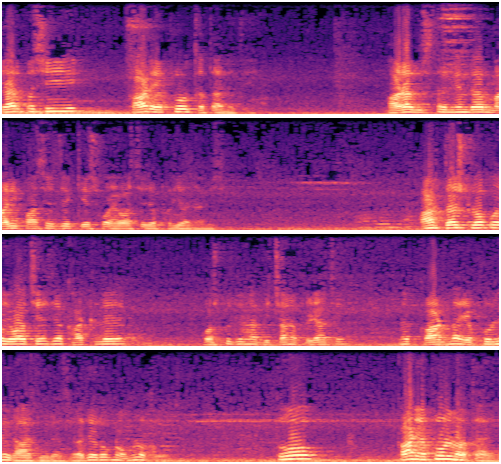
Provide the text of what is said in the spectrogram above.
ત્યાર પછી કાર્ડ એપ્રુવ થતા નથી. મારા વિસ્તારની અંદર મારી પાસે જે કેસો આવ્યા છે, જે ફરિયાદ આવી છે. આઠ દસ લોકો એવા છે જે ખાટલે હોસ્પિટલના બિછાને પડ્યા છે અને કાર્ડના એપ્રુવલની રાહ જોઈ રહ્યા છે. હૃદયરોગનો હુમલો થયો છે. તો કાર્ડ એપ્રુવલ ન થાય,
